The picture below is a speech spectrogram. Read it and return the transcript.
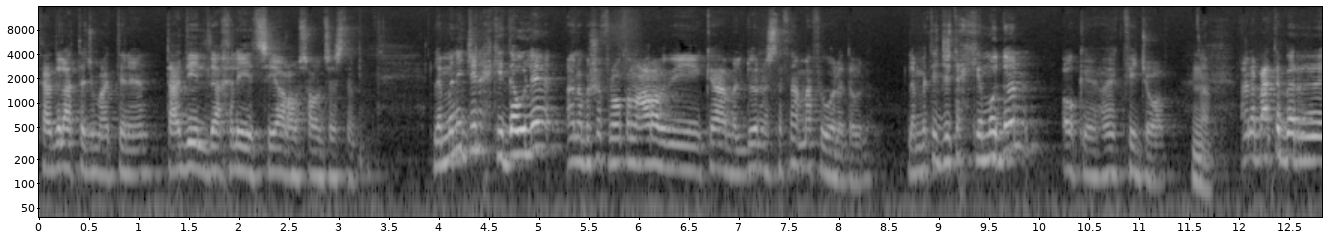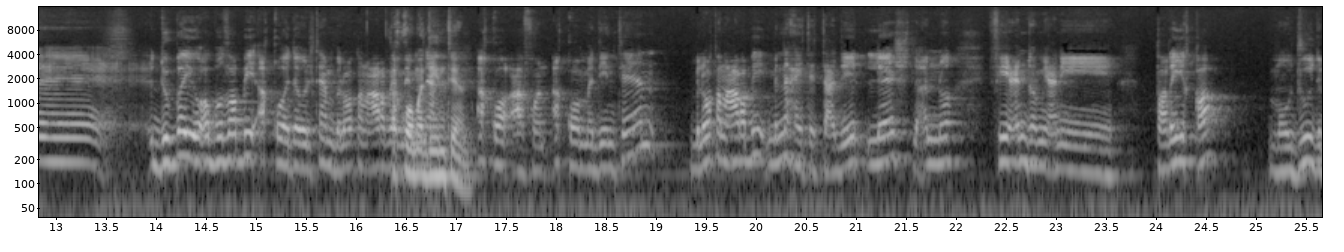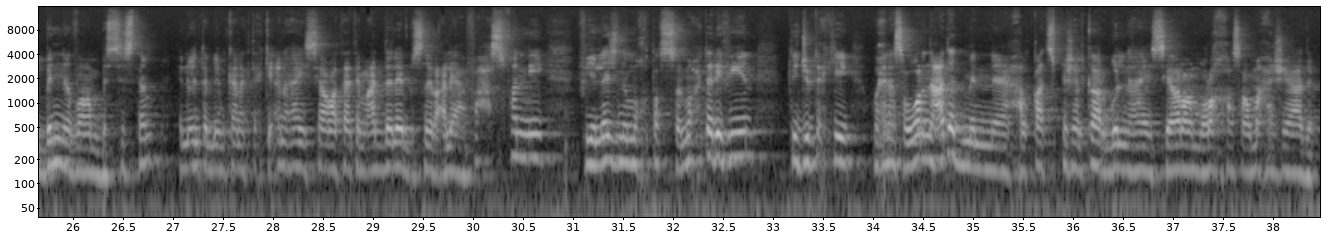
تعديلات تجمع الاثنين تعديل داخلية سيارة و sound system لما نيجي نحكي دولة أنا بشوف الوطن العربي كامل دون استثناء ما في ولا دولة. لما تيجي تحكي مدن okay هيك في جواب. نعم. أنا بعتبر آه، دبي وأبو ظبي أقوى دولتين بالوطن العربي ناحية- مدينتين. أقوى عفوا أقوى مدينتين بالوطن العربي من ناحية التعديل. ليش؟ لأنه في عندهم يعني طريقة موجودة بالنظام بال system إنه أنت بإمكانك تحكي أنا هاي السيارة تاعتي معدلة بصير عليها فحص فني في لجنة مختصة محترفين بتيجي بتحكي وإحنا صورنا عدد من حلقات special car قلنا هاي السيارة مرخصة ومعها شهاده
